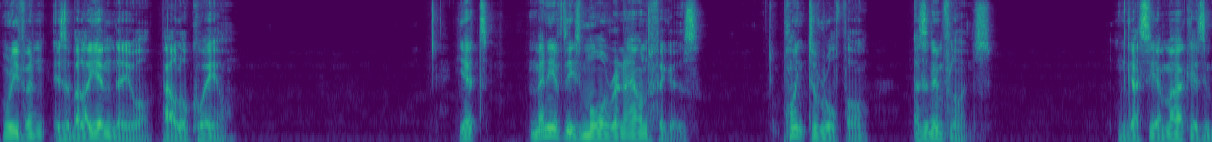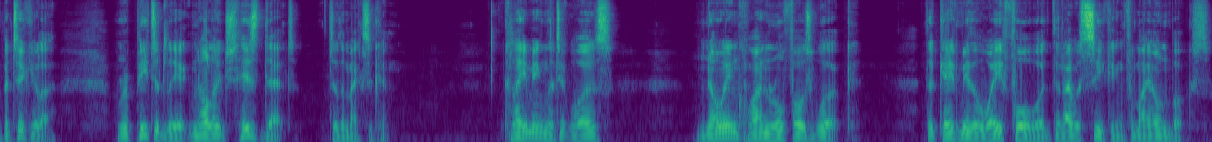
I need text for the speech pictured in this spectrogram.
or even Isabel Allende or Paulo Coelho. Yet, many of these more renowned figures point to Rulfo as an influence. Garcia Marquez, in particular, repeatedly acknowledged his debt to the Mexican, claiming that it was knowing Juan Rulfo's work that gave me the way forward that I was seeking for my own books.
